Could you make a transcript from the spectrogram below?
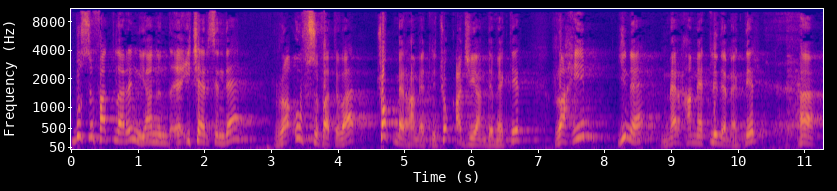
Bu sıfatların yanında e, içerisinde Rauf sıfatı var. Çok merhametli, çok acıyan demektir. Rahim yine merhametli demektir. Ha,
